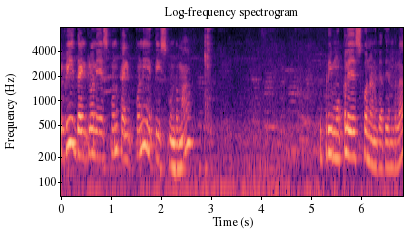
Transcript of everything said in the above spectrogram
ఇవి దాంట్లో వేసుకొని కలుపుకొని తీసుకుంటామా? ఇప్పుడు ఈ ముక్కలు వేసుకున్నాను కదా ఇందులో.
